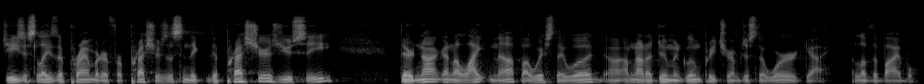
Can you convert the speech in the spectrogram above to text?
Jesus lays the parameter for pressures. Listen, the, the pressures you see, they're not going to lighten up. I wish they would. Uh, I'm not a doom and gloom preacher, I'm just a word guy. I love the Bible.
